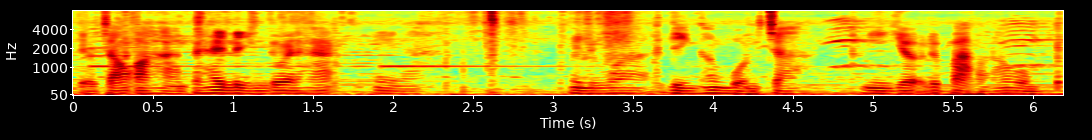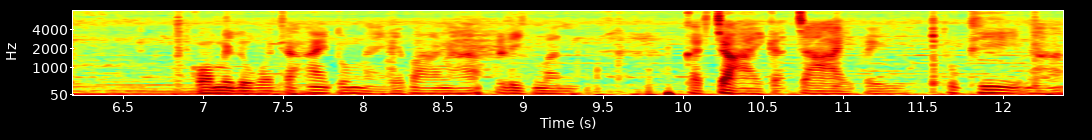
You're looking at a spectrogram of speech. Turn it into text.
เดี๋ยวจะเอาอาหารไปให้ลิงด้วยนะฮะ นี่นะ ไม่รู้ว่าลิงข้างบนจะ มีเยอะหรือเปล่านะครับผม ก็ไม่รู้ว่าจะให้ตรงไหนได้บ้างนะฮะลิงมันกระจายกระจายไปทุกที่นะฮะ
